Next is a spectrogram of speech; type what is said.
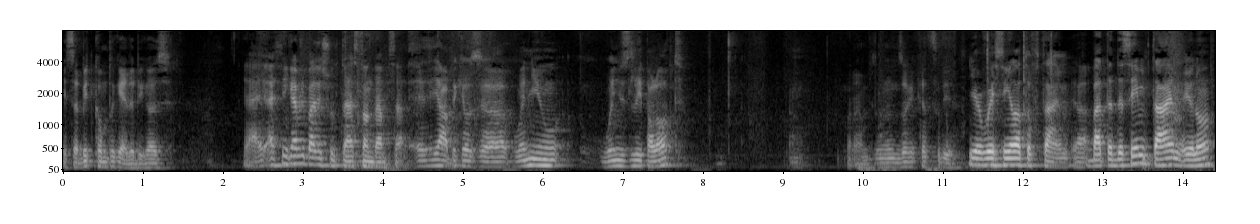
it's a bit complicated because. Yeah, I, I think everybody should test on themselves. Uh, yeah, because when you when you sleep a lot you're wasting a lot of time. Yeah. But at the same time, you know,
